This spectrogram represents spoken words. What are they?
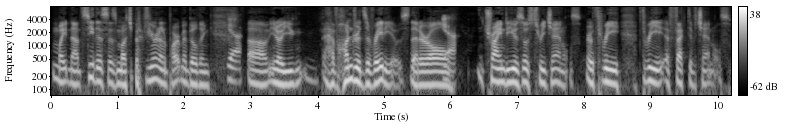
might not see this as much, but if you're in an apartment building, yeah, uh, you know, you have hundreds of radios that are all yeah. trying to use those three channels or three three effective channels.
